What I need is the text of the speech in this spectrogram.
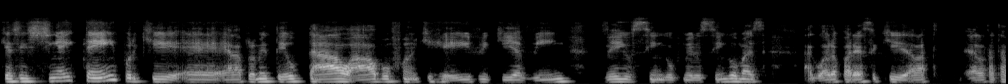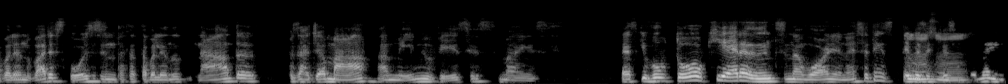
que a gente tinha e tem, porque é, ela prometeu tal álbum funk rave que ia vir, veio o single, o primeiro single, mas agora parece que ela ela tá trabalhando várias coisas e não tá, tá trabalhando nada, apesar de amar, amei mil vezes, mas Parece que voltou ao que era antes na Warner, né? Você tem, teve uhum. essa impressão também?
